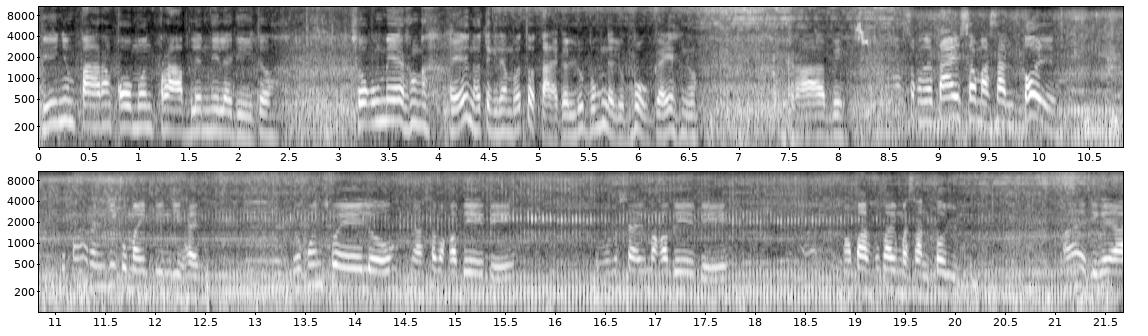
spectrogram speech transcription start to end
Yun yung parang common problem nila dito. So kung meron, ayun oh, tignan mo to, talagang lubog na lubog. Ayan oh. Grabe. Pasok na tayo sa Masantol. So, parang hindi ko maintindihan. Yung Consuelo, nasa Makabebe. Lumabas tayo Makabebe. Mapasok tayo Masantol. Ay, di kaya,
